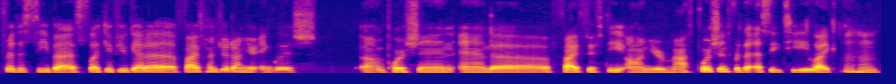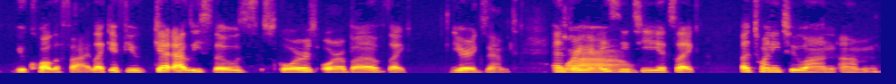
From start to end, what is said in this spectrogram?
for the CBEST, like if you get a 500 on your English um, portion and a 550 on your math portion for the SAT, like mm-hmm. you qualify. Like if you get at least those scores or above, like you're exempt. And wow. for your ACT, it's like a 22 on um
